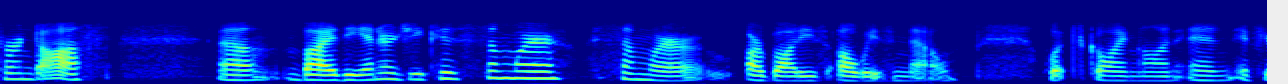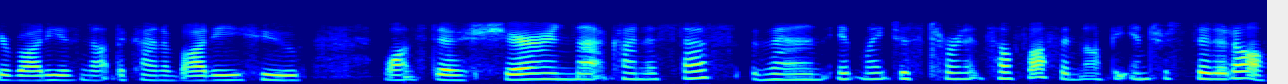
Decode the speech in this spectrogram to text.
turned off um, by the energy because somewhere, somewhere, our bodies always know what's going on. And if your body is not the kind of body who wants to share in that kind of stuff, then it might just turn itself off and not be interested at all.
